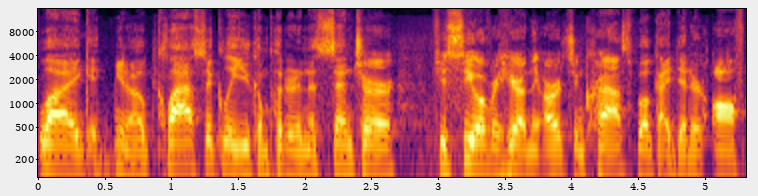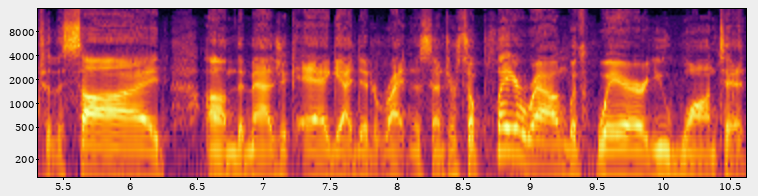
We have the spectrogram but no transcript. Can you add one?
Like, you know, classically, you can put it in the center. If you see over here on the arts and crafts book, I did it off to the side. Um, the magic egg, I did it right in the center. So play around with where you want it,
